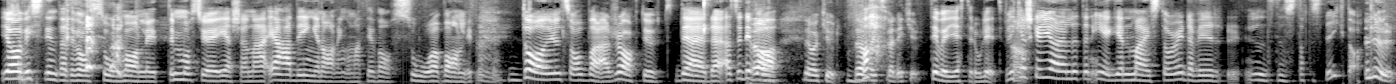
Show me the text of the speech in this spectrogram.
Jag visste inte att det var så vanligt, det måste jag erkänna. Jag hade ingen aning om att det var så vanligt. Daniel sa bara rakt ut, det är det. Alltså det var, Ja, det var kul. Det var Va? faktiskt väldigt kul. det var jätteroligt. Vi kanske ska göra en liten egen My Story där vi, en liten statistik då. Eller hur?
